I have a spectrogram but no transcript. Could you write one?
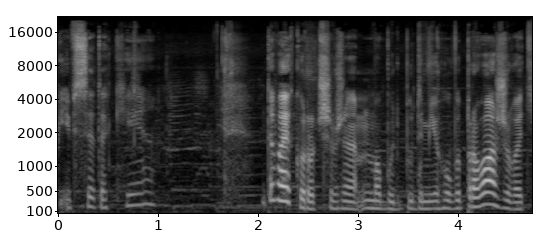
і все таке. Давай, коротше, вже, мабуть, будемо його випроваджувати.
